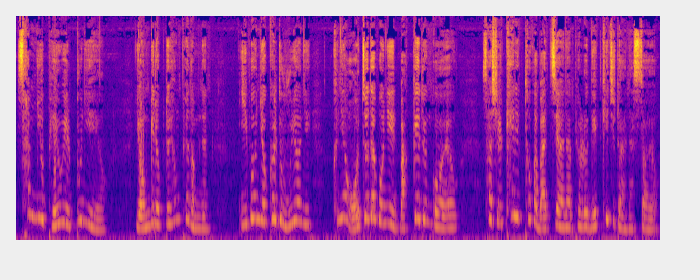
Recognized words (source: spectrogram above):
삼류 배우일 뿐이에요. 연기력도 형편없는 이번 역할도 우연히 그냥 어쩌다 보니 맡게 된 거예요. 사실 캐릭터가 맞지 않아 별로 내키지도 않았어요.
